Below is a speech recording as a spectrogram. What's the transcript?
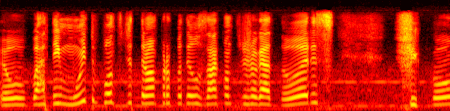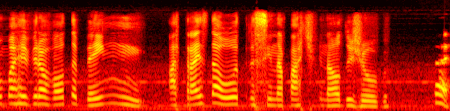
eu guardei muito ponto de trama para poder usar contra os jogadores. Ficou uma reviravolta bem atrás da outra, assim, na parte final do jogo. É,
